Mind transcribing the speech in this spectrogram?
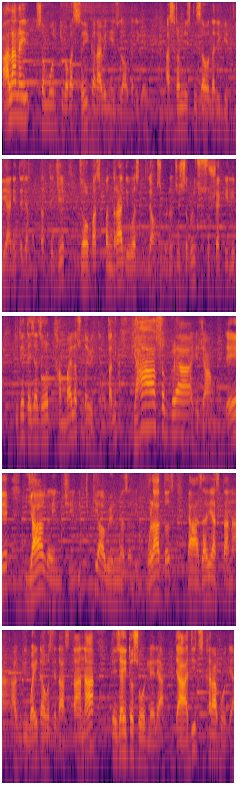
आला नाही समोर की बाबा सही करावी आणि ह्याची जबाबदारी घ्यावी. आश्रमनीच ती जबाबदारी घेतली आणि त्याच्यानंतर त्याचे जवळपास पंधरा दिवस तिथल्या हॉस्पिटलची सगळी शुश्रूषा केली. तिथे त्याच्याजवळ थांबायला सुद्धा व्यक्ती नव्हता. आणि ह्या सगळ्या ह्याच्यामध्ये या गायींची इतकी अवहेलना झाली. मुळातच त्या आजारी असताना अगदी वाईट अवस्थेत असताना त्याच्या इथं सोडलेल्या त्या आधीच खराब होत्या.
